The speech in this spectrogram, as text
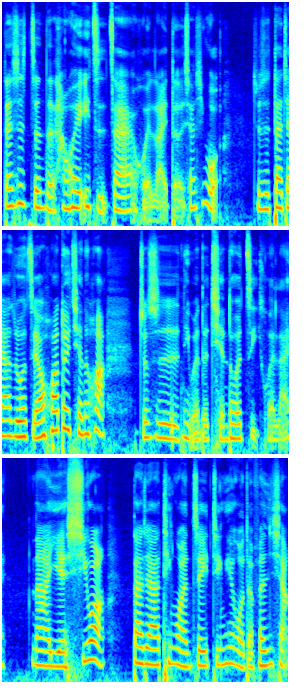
但是真的他会一直在回来的，相信我。就是大家如果只要花对钱的话，就是你们的钱都会自己回来。那也希望大家听完这今天我的分享，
